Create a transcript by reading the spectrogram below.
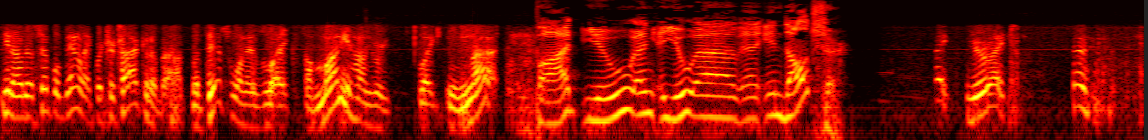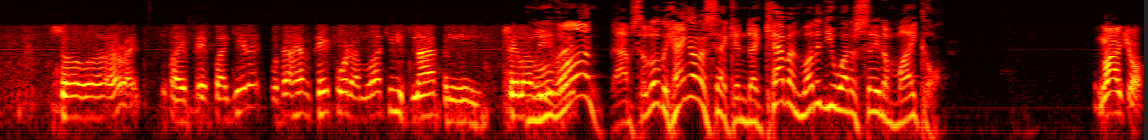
you know, to a simple dinner like what you're talking about. But this one is like a money hungry, like nut. But you, and you, uh, uh, indulged her. Right, you're right. So, uh, all right. If I, if I get it without having to pay for it, I'm lucky. If not, then say love Move you, right? on. Absolutely. Hang on a second. Uh, Kevin, what did you want to say to Michael? Michael,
